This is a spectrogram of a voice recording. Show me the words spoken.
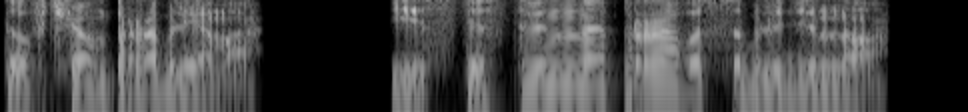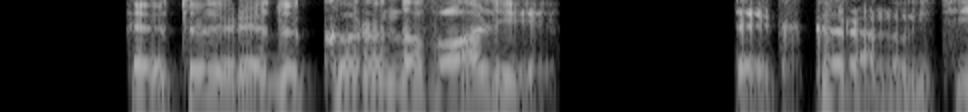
то в чем проблема? Естественное право соблюдено. «Это ли ряды короновали?» «Так коронуйте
